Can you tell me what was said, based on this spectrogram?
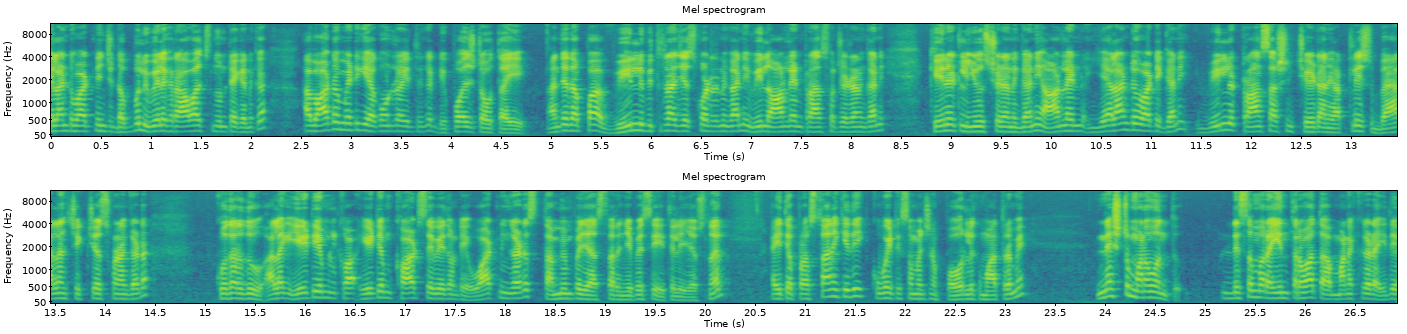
ఇలాంటి వాటి నుంచి డబ్బులు వీళ్ళకి రావాల్సింది ఉంటే కనుక అవి ఆటోమేటిక్ అకౌంట్లో అయితే కనుక డిపాజిట్ అవుతాయి. అంతే తప్ప వీళ్ళు విత్డ్రా చేసుకోవడానికి కానీ వీళ్ళు ఆన్లైన్ ట్రాన్స్ఫర్ చేయడానికి కానీ కేనెట్లు యూజ్ చేయడానికి కానీ ఆన్లైన్ ఎలాంటి వాటికి కానీ వీళ్ళు ట్రాన్సాక్షన్ చేయడానికి అట్లీస్ట్ బ్యాలెన్స్ చెక్ చేసుకోవడానికి కూడా కుదరదు. అలాగే ఏటీఎం కా ఏటీఎం కార్డ్స్ ఏవైతే ఉంటాయి వాటిని కూడా స్తంభింపజేస్తారని చెప్పేసి తెలియజేస్తున్నారు. అయితే ప్రస్తుతానికి ఇది కువైట్కి సంబంధించిన పౌరులకు మాత్రమే. నెక్స్ట్ మనవంతు డిసెంబర్ అయిన తర్వాత మనకు కూడా ఇదే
